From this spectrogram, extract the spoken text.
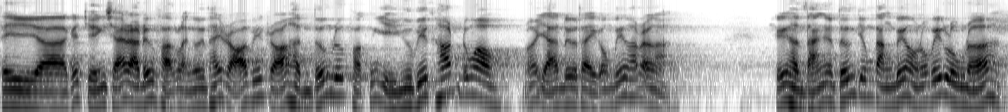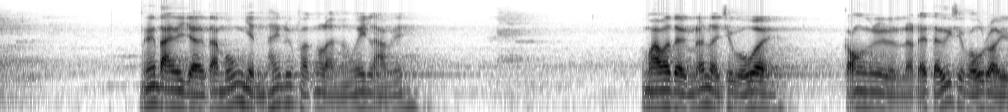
Thì à, cái chuyện xảy ra đức phật là ngươi thấy rõ biết rõ hình tướng đức phật cái gì ngươi biết hết đúng không? Nói dạ đưa thầy con biết hết rồi à. Cái hình thẳng cái tướng chúng tăng biết không nó biết luôn nữa. Nói tay bây giờ ta muốn nhìn thấy đức phật là người làm đi ma ba tường nói là sư phụ ơi con là đệ tử sư phụ rồi,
